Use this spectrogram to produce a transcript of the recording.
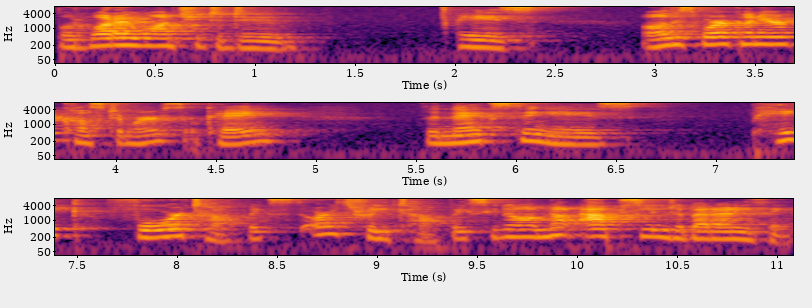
But what I want you to do is all this work on your customers, okay? The next thing is pick four topics or three topics. You know, I'm not absolute about anything.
